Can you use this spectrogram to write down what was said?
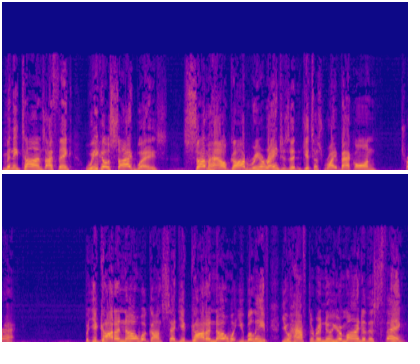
Many times I think we go sideways, somehow God rearranges it and gets us right back on track. But you got to know what God said. You got to know what you believe. You have to renew your mind to this thing.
